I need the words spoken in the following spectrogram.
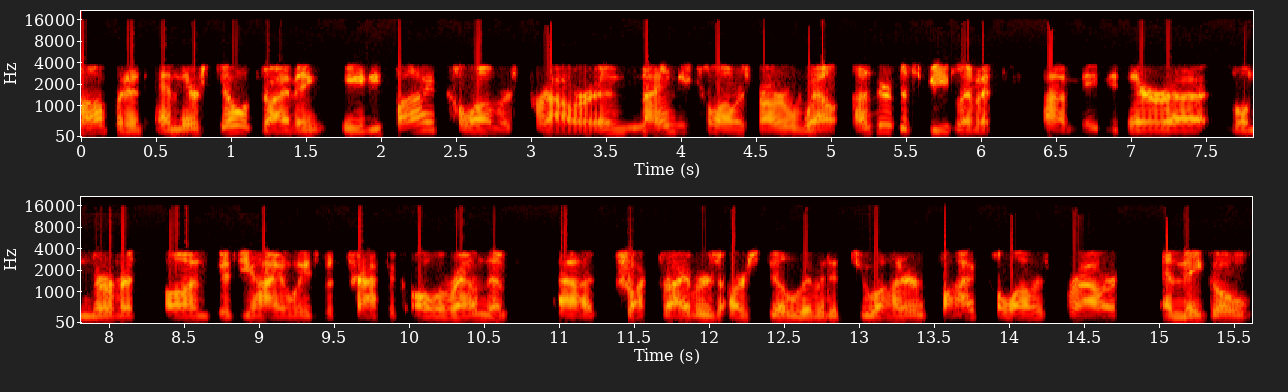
confident and they're still driving 85 kilometers per hour and 90 kilometers per hour, well under the speed limit. Uh, maybe they're uh, a little nervous on busy highways with traffic all around them. Uh, truck drivers are still limited to 105 kilometers per hour, and they go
